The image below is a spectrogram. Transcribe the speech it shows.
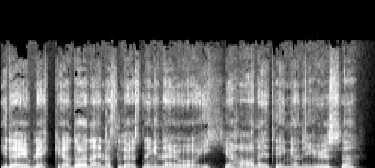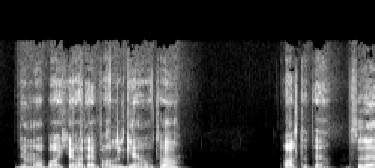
i det øyeblikket. Og da er den eneste løsningen er jo å ikke ha de tingene i huset. Du må bare ikke ha det valget å ta, og alt det der. Så det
